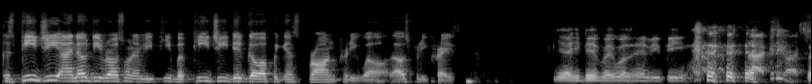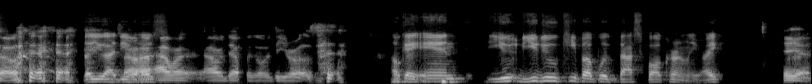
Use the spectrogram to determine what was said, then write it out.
Because PG, I know D Rose won MVP, but PG did go up against Bron pretty well. That was pretty crazy. Yeah, he did, but he wasn't MVP. facts, facts. So, so you got D Rose. So I, I, would, I would definitely go with D Rose. okay, and you you do keep up with basketball currently, right? Yeah, yeah.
